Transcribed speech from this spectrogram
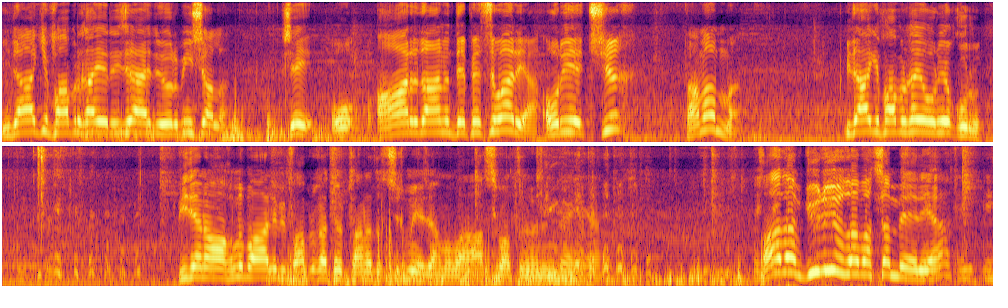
Bir dahaki fabrikayı rica ediyorum inşallah. Şey o Ağrı Dağı'nın tepesi var ya oraya çık tamam mı? Bir dahaki fabrikayı oraya kurun. Bir tane aklı bağlı bir fabrikatör tanıdık çıkmayacak mı bana asfaltın önünden ya. Adam gülüyor sabahtan beri ya. E, e,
